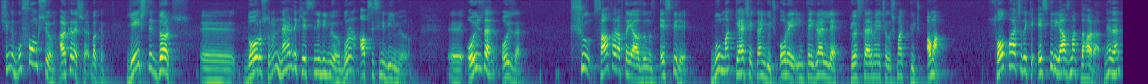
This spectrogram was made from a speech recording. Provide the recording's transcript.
Şimdi bu fonksiyon arkadaşlar bakın y eşittir 4 e, doğrusunun nerede kestiğini bilmiyorum. Bunun apsisini bilmiyorum. E, o yüzden o yüzden şu sağ tarafta yazdığımız espri bulmak gerçekten güç. Orayı integralle göstermeye çalışmak güç. Ama sol parçadaki espri yazmak daha rahat. Neden?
